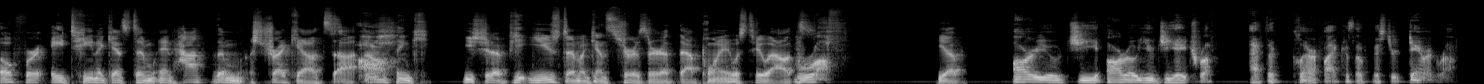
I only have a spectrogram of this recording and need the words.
Oh, for 18 against him, and half of them strikeouts. Uh, oh. I don't think you should have used him against Scherzer at that point. It was two outs. Rough. Yep. R U G R O U G H rough. I have to clarify because of Mr. Darin Ruf.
